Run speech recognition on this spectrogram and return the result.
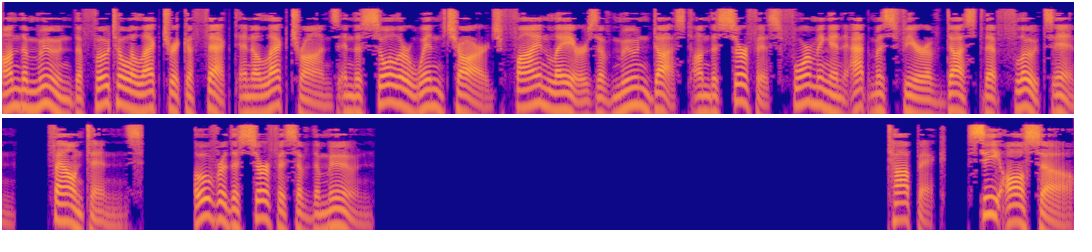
On the Moon the photoelectric effect and electrons in the solar wind charge fine layers of Moon dust on the surface forming an atmosphere of dust that floats in «fountains» over the surface of the Moon. See also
